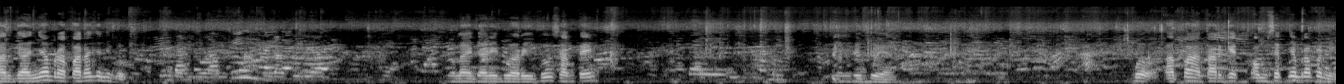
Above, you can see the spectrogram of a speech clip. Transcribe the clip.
Harganya berapa aja nih bu? Mulai dari dua ya, Mulai dari 2000 sampai sampai 6.000. 6000 ya. Bu, apa target omsetnya berapa nih?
